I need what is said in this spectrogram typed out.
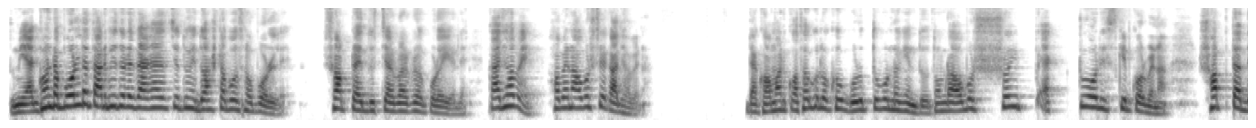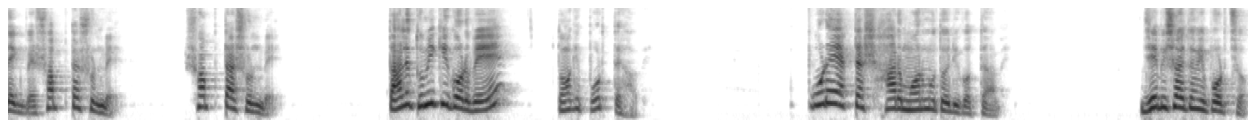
তুমি এক ঘণ্টা পড়লে, তার ভিতরে দেখা যাচ্ছে তুমি দশটা প্রশ্ন পড়লে। সবটাই দু চারবার করে পড়ে গেলে। কাজ হবে? হবে না, অবশ্যই কাজ হবে না। দেখো, আমার কথাগুলো খুব গুরুত্বপূর্ণ কিন্তু। তোমরা অবশ্যই একটুও স্কিপ করবে না। সবটা দেখবে, সবটা শুনবে সবটা শুনবে। তাহলে তুমি কি করবে? তোমাকে পড়তে হবে। পড়ে একটা সারমর্ম তৈরি করতে হবে। যে বিষয় তুমি পড়ছো,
